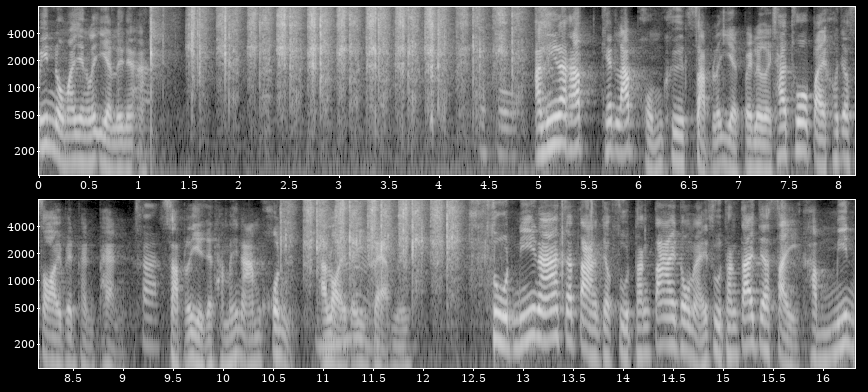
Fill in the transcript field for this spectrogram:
ปิ้นออกมายังละเอียดเลยเนี่ยอะโอ้โห อันนี้นะครับเคล็ดลับผมคือสับละเอียดไปเลย ถ้าทั่วไปเขาจะซอยเป็นแผ่นค่ะ ๆสับละเอียดจะทำให้น้ำข้นอร่อยไปอีกแบบหนึง สูตรนี้นะจะต่างจากสูตรทางใต้ตรงไหน สูตรทางใต้จะใส่ขมิ้น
